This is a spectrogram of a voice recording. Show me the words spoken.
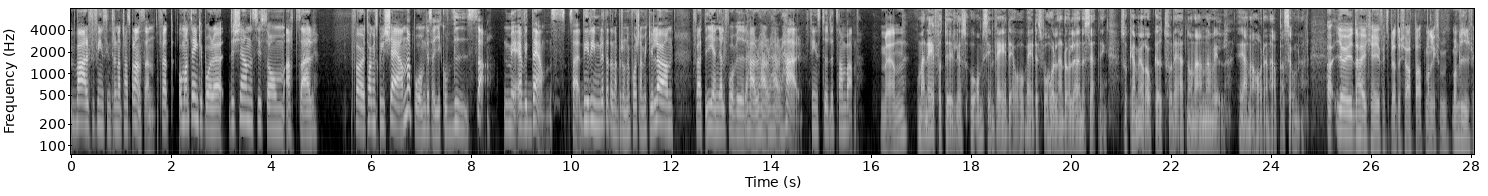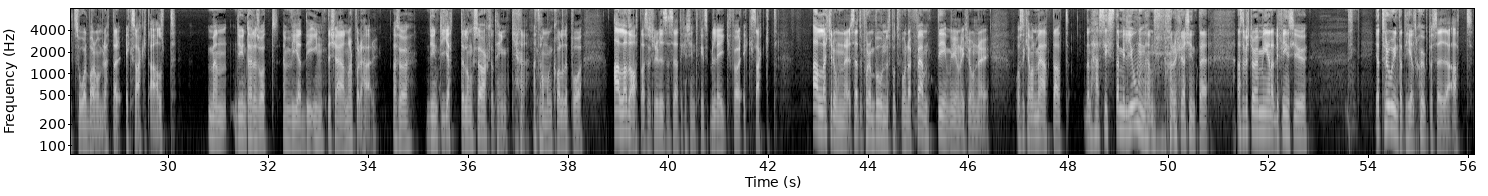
varför finns inte den här transparensen? För att om man tänker på det, det känns ju som att så här, företagen skulle tjäna på om det så här, gick att visa med evidens. Så här, det är rimligt att den här personen får så här mycket lön för att i gengäld får vi det här och det här och det här och det här. Finns tydligt samband. Men Om man är för tydlig om sin vd och vds förhållande och lönesättning så kan man ju råka ut för det att någon annan vill gärna ha den här personen. Ja, det här kan jag ju faktiskt berätta och köpa, att man, liksom, man blir faktiskt sårbar om man berättar exakt allt. Men det är ju inte heller så att en VD inte tjänar på det här. Alltså, det är ju inte jättelångsökt att tänka att om man kollade på alla data så skulle det visa sig att det kanske inte finns belägg för exakt alla kronor. Så att du får en bonus på 250 miljoner kronor. Och så kan man mäta att den här sista miljonen har du kanske inte... Alltså förstår du vad jag menar? Det finns ju... Jag tror inte att det är helt sjukt att säga att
